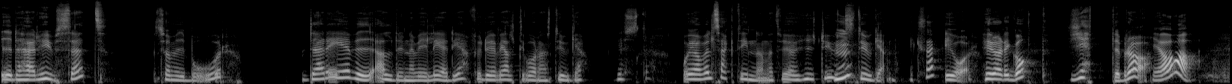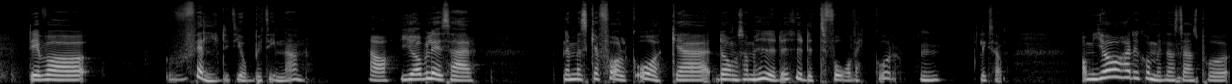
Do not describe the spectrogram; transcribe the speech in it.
i det här huset som vi bor, där är vi aldrig när vi är lediga. För då är vi alltid i vår stuga. Just det. Och jag har väl sagt innan att vi har hyrt ut Mm. stugan Exakt. i år. Hur har det gått? Jättebra! Ja. Det var väldigt jobbigt innan. Ja. Jag blev så här, nej men ska folk åka, de som hyrde hyrde två veckor. Mm. Liksom. Om jag hade kommit någonstans på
